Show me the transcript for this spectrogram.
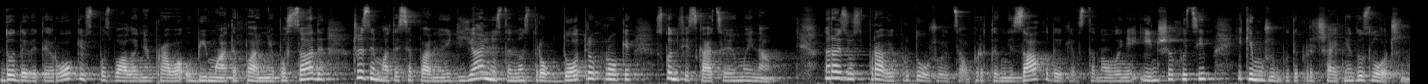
до 9 років з позбавленням права обіймати певні посади чи займатися певною діяльністю на строк до 3 років з конфіскацією майна. Наразі у справі продовжуються оперативні заходи для встановлення інших осіб, які можуть бути причетні до злочину.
